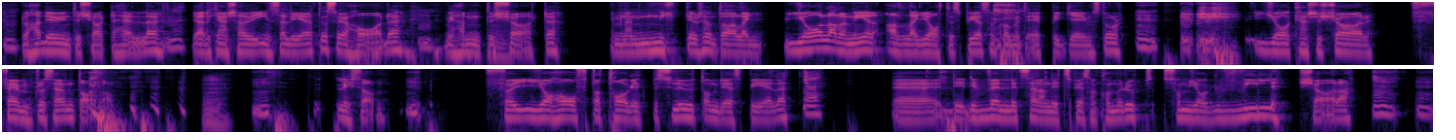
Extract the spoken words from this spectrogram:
Mm. då hade jag ju inte kört det heller. Nej. Jag hade kanske installerat det så jag har det, Mm. men jag hade inte Mm. kört det. Jag menar 90% av alla, jag laddar ner alla gratisspel som kommer till Epic Game Store. Mm. Jag kanske kör 5% av dem. Mm. liksom. Mm. För jag har ofta tagit beslut om det spelet. Ja. Eh, det, det är väldigt sällan det är ett spel som kommer upp som jag vill köra. Mm, mm.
